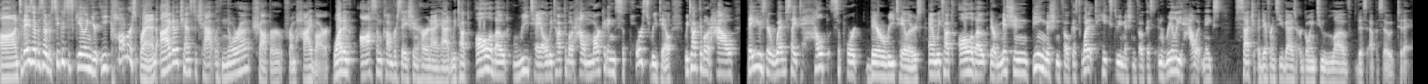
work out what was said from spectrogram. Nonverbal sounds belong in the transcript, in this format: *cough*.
On today's episode of Secrets to Scaling Your E-commerce Brand, I got a chance to chat with Nora Schopper from HiBAR. What an awesome conversation her and I had. We talked all about retail. We talked about how marketing supports retail. We talked about how they use their website to help support their retailers. And we talked all about their mission, being mission focused, what it takes to be mission focused, and really how it makes such a difference. You guys are going to love this episode today.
